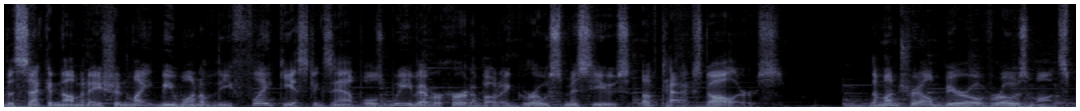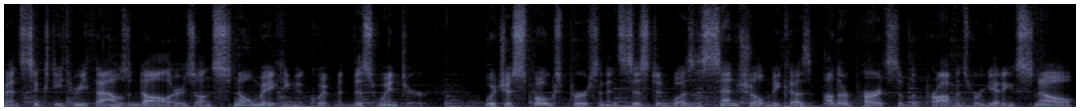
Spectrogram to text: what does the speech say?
The second nomination might be one of the flakiest examples we've ever heard about a gross misuse of tax dollars. The Montreal Bureau of Rosemont spent $63,000 on snowmaking equipment this winter, which a spokesperson insisted was essential because other parts of the province were getting snow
